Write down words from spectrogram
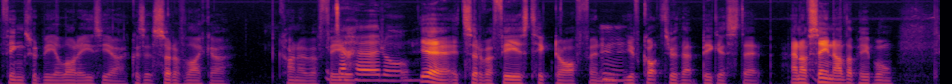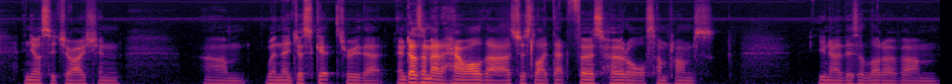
things would be a lot easier because it's sort of like a kind of a fear. It's a hurdle. yeah, it's sort of a fear's ticked off, and Mm. you've got through that bigger step. And I've seen other people in your situation um, when they just get through that. It doesn't matter how old they are. It's just like that first hurdle. Sometimes, you know, there's a lot of um,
